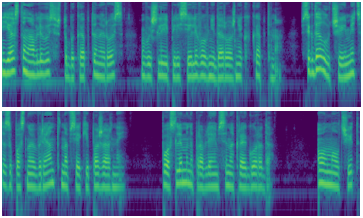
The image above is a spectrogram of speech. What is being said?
Я останавливаюсь, чтобы Кэптон и Ройс вышли и пересели во внедорожник Кэптона. Всегда лучше иметь запасной вариант на всякий пожарный. После мы направляемся на край города. Он молчит,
